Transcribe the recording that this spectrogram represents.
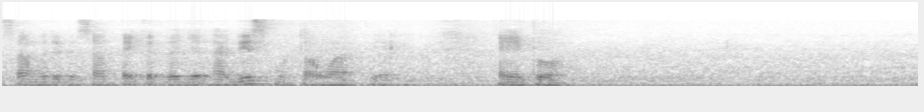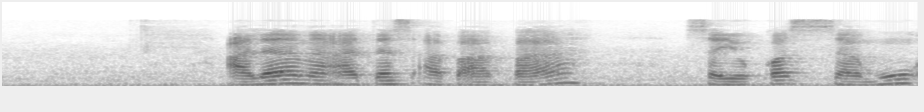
selama tidak sampai ke derajat hadis mutawatir. Nah itu alama atas apa-apa sayukos samu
